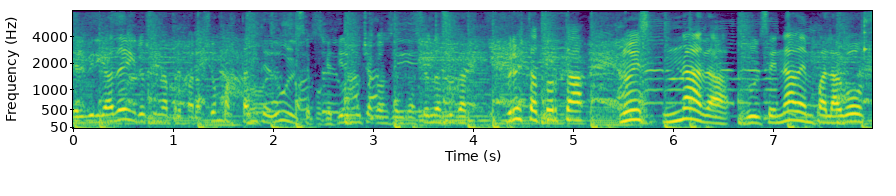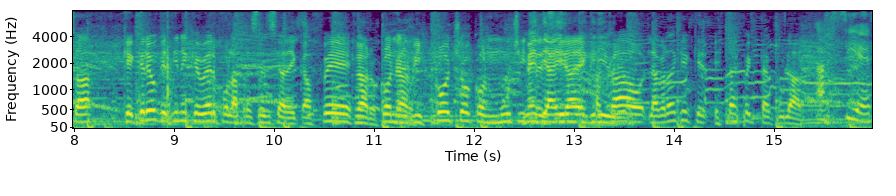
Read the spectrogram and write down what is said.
el brigadeiro es una preparación bastante dulce porque tiene mucha concentración de azúcar. Pero esta torta no es nada dulce, nada empalagosa, que creo que tiene que ver por la presencia de café, Claro, con claro. el bizcocho, con mucha intensidad un de cacao. La verdad que, que está espectacular. Así es.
